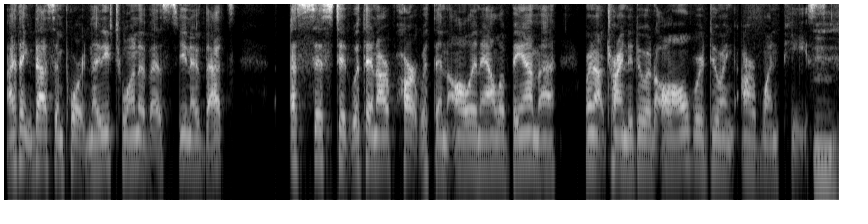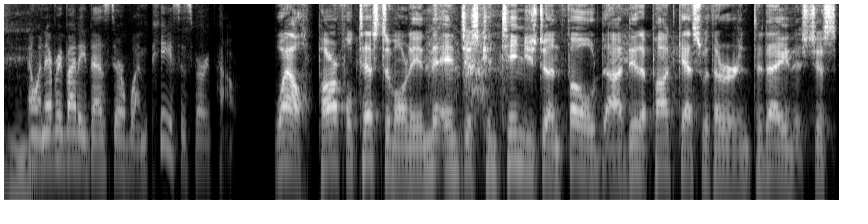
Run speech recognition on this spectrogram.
I think that's important that each one of us, you know, that's assisted within our part within All in Alabama. We're not trying to do it all, we're doing our one piece. Mm-hmm. And when everybody does their one piece, it's very powerful. Wow, powerful testimony, and, and just continues to unfold. I did a podcast with her today, and it's just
